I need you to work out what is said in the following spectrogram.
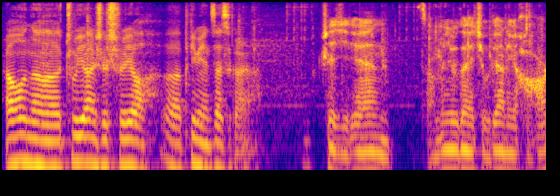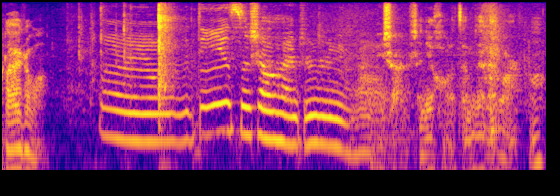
然后呢，注意按时吃药，呃，避免再次感染。这几天咱们就在酒店里好好待着吧。哎呀，我第一次上海之旅呢。没事，身体好了咱们再来玩啊。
